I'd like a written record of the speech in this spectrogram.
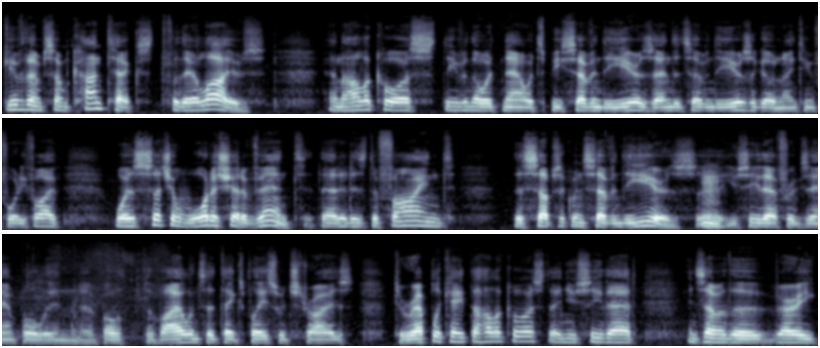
give them some context for their lives. And the Holocaust, even though it now it's be 70 years, ended 70 years ago, 1945, was such a watershed event that it has defined the subsequent 70 years. Mm. Uh, hmm. you see that, for example, in uh, both the violence that takes place, which tries to replicate the Holocaust, and you see that in some of the very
